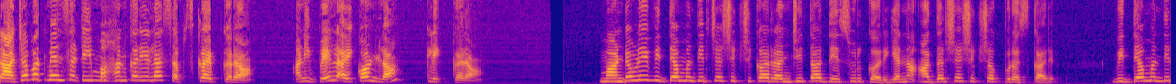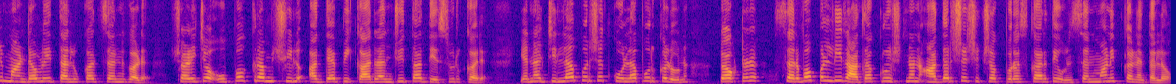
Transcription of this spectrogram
ताज्या बातम्यांसाठी महान करेला सबस्क्राईब करा आणि बेल आयकॉनला क्लिक करा. मांडवळी विद्या मंदिरच्या शिक्षिका रंजिता देसूरकर यांना आदर्श शिक्षक पुरस्कार. विद्या मंदिर मांडवळे तालुका चंदगड शाळेच्या उपक्रमशील अध्यापिका रंजिता देसूरकर यांना जिल्हा परिषद कोल्हापूरकडून डॉक्टर सर्वपल्ली राधाकृष्णन आदर्श शिक्षक पुरस्कार देऊन सन्मानित करण्यात आलं.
